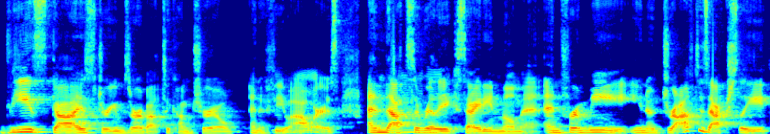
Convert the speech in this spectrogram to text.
these guys' dreams are about to come true in a few mm-hmm. hours. And that's a really mm-hmm. exciting moment. And for me, you know, draft is actually,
